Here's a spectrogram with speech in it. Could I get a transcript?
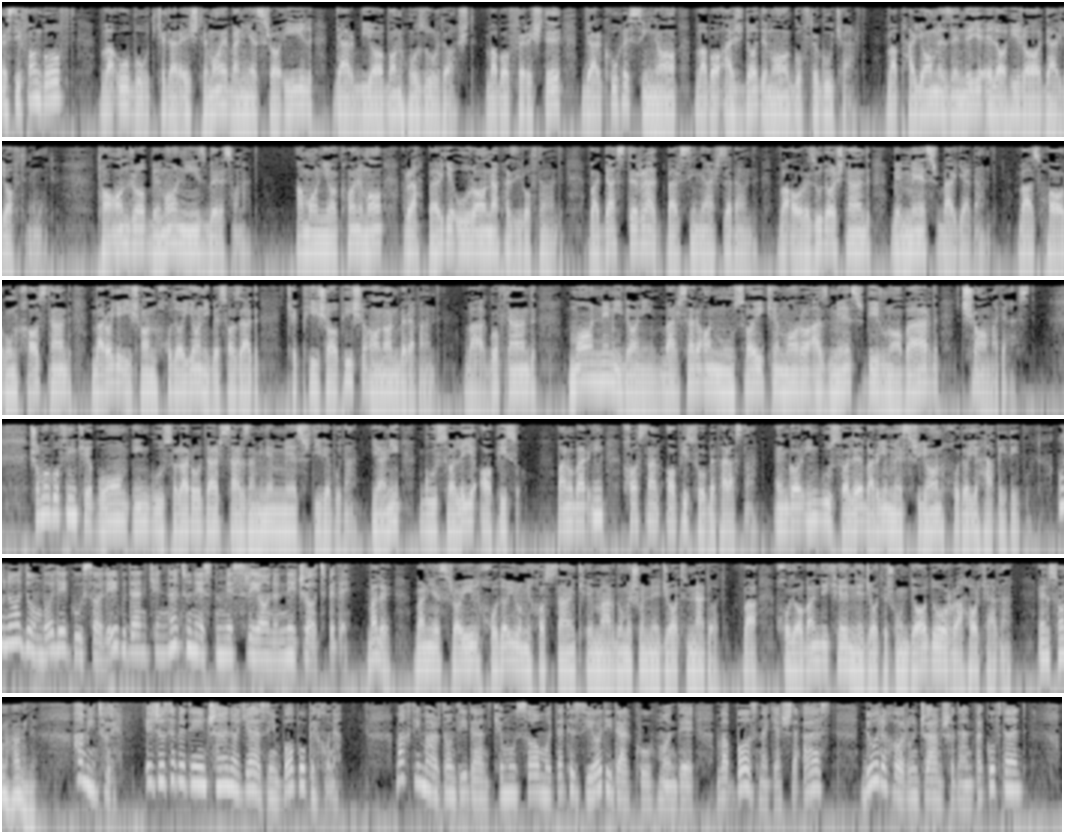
استیفان گفت و او بود که در اجتماع بنی اسرائیل در بیابان حضور داشت و با فرشته در کوه سینا و با اجداد ما گفتگو کرد و پیام زنده الهی را دریافت نمود. تا آن را به ما نیز برساند. اما نیاکان ما رهبری او را نپذیرفتند و دست رد بر سینهش زدند و آرزو داشتند به مصر برگردند. و از هارون خواستند برای ایشان خدایانی بسازد که پیشا پیش آنان بروند و گفتند ما نمی‌دانیم بر سر آن موسایی که ما را از مصر بیرون آورد چه آمده است. شما گفتین که قوم این گوساله رو در سرزمین مصر دیده بودند یعنی گوساله آپیسو. بنابراین خواستن آپیسو بپرستن انگار این گوساله برای مصریان خدای حقیقی بود. اونا دنبال گوساله بودن که نتونست مصریان رو نجات بده. بله بنی اسرائیل خدایی رو می‌خواستن که مردمش رو نجات نداد و خداوندی که نجاتشون داد و رها کردن. انسان همینه. همینطوره. اجازه بدین چند آیه از این بابو بخونم. وقتی مردم دیدند که موسی مدت زیادی در کوه مانده و باز نگشته است دور هارون جمع شدند و گفتند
